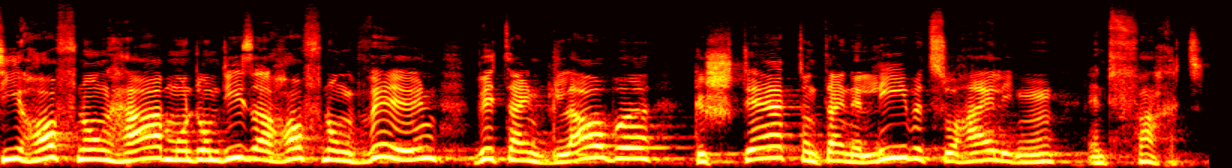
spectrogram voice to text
die Hoffnung haben und um dieser Hoffnung willen wird dein Glaube gestärkt und deine Liebe zu Heiligen entfacht.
